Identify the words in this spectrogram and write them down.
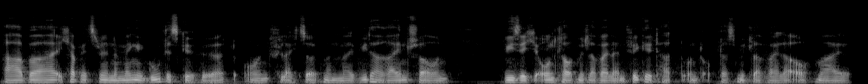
Aber ich habe jetzt wieder eine Menge Gutes gehört und vielleicht sollte man mal wieder reinschauen, wie sich OwnCloud mittlerweile entwickelt hat und ob das mittlerweile auch mal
